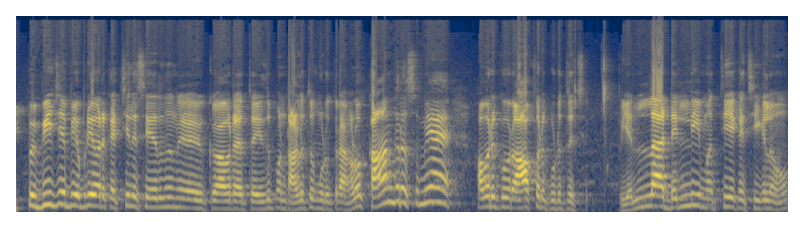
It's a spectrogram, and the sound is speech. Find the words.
இப்போ பிஜேபி எப்படி அவர் கட்சியில் சேருதுன்னு அவரை இது பண்ணுற அழுத்தம் கொடுக்குறாங்களோ காங்கிரஸுமே அவருக்கு ஒரு ஆஃபர் கொடுத்துச்சு. இப்போ எல்லா டெல்லி மத்திய கட்சிகளும்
